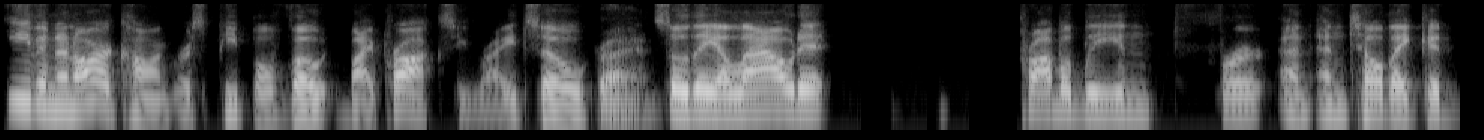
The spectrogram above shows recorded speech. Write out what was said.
even in our Congress, people vote by proxy, right? So, right. so they allowed it probably in for until they could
